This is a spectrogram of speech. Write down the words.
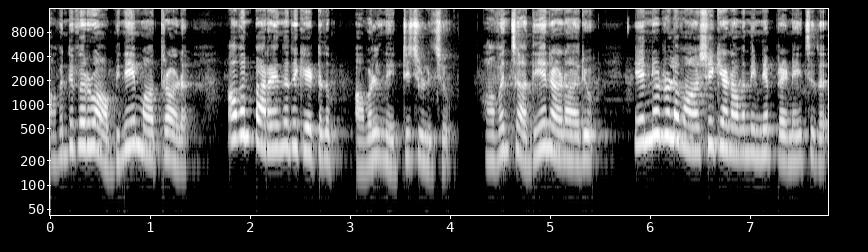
അവന്റെ വെറും അഭിനയം മാത്രമാണ്. അവൻ പറയുന്നത് കേട്ടതും അവൾ നെറ്റിച്ചുളിച്ചു. അവൻ ചതിയനാണ് ആരു. എന്നോടുള്ള വാശിക്കാണ് അവൻ നിന്നെ പ്രണയിച്ചത്.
